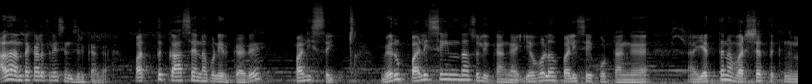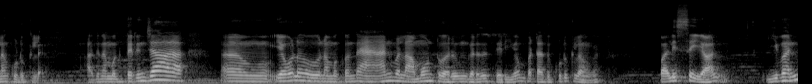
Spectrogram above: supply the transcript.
அதை அந்த காலத்திலே செஞ்சுருக்காங்க. பத்து காசை என்ன பண்ணியிருக்காரு? பலிசை வெறும் பலிசைன்னு தான் சொல்லியிருக்காங்க. எவ்வளோ பலிசை போட்டாங்க? எத்தனை வருஷத்துக்குங்கெல்லாம் கொடுக்கல. அது நமக்கு தெரிஞ்சால் எவ்வளோ நமக்கு வந்து ஆனுவல் அமௌண்ட் வருங்கிறது தெரியும். பட் அது கொடுக்கல அவங்க. பலிசையால் இவன்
